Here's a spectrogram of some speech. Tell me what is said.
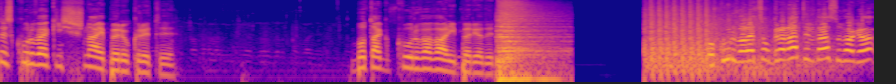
To jest kurwa jakiś sznajper ukryty. Bo tak kurwa wali periodycznie. O kurwa, lecą granaty w nas, uwaga!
